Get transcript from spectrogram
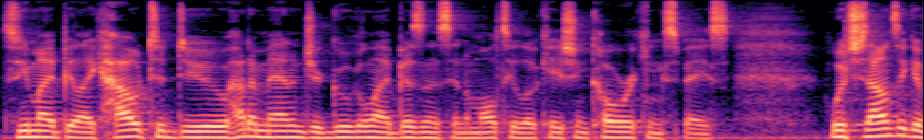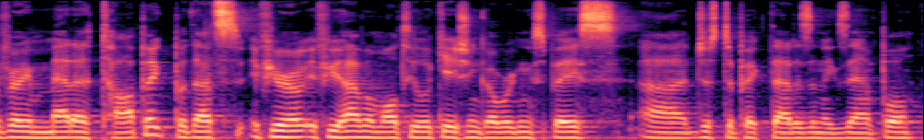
So you might be like, how to do, how to manage your Google My Business in a multi-location co-working space which sounds like a very meta topic, but that's if you're if you have a multi-location co-working space, uh, just to pick that as an example,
